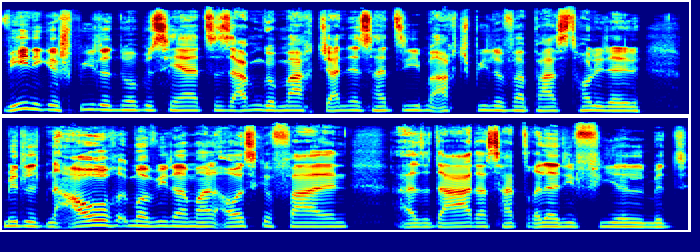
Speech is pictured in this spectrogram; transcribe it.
wenige Spiele nur bisher zusammen gemacht. Janis hat sieben, acht Spiele verpasst, Holiday Middleton auch immer wieder mal ausgefallen. Also da, das hat relativ viel mit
